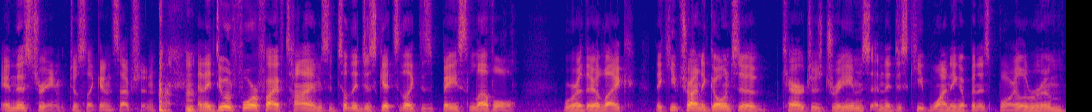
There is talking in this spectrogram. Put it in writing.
in this dream, just like an Inception." and they do it four or five times until they just get to like this base level where they're like they keep trying to go into characters' dreams, and they just keep winding up in this boiler room.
